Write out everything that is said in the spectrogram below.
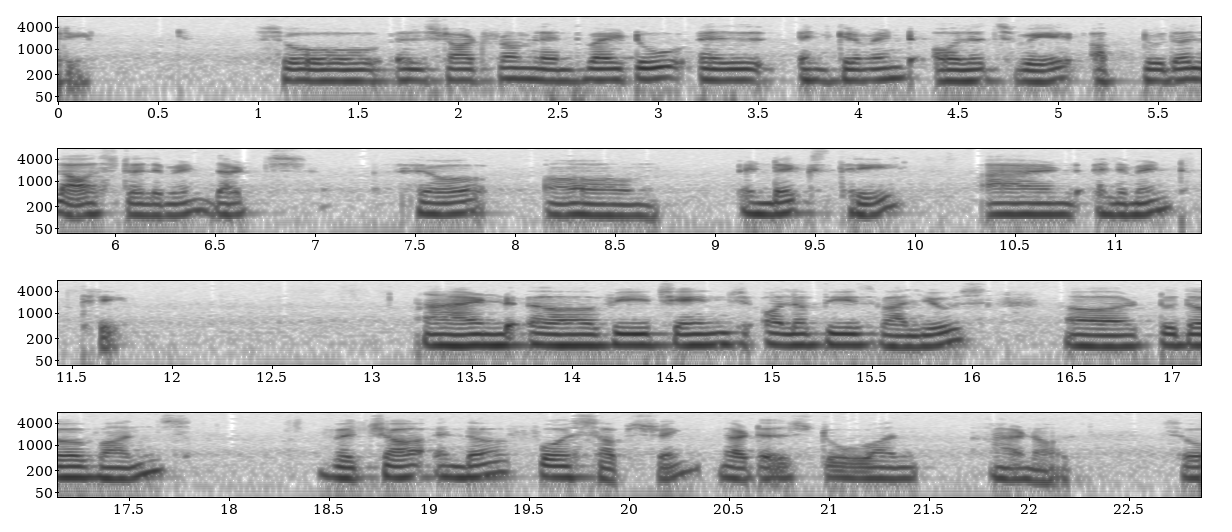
3 so it'll start from length by 2 it'll increment all its way up to the last element that's here um, index 3 and element 3 and uh, we change all of these values uh, to the ones which are in the first substring that is 2 1 and all so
